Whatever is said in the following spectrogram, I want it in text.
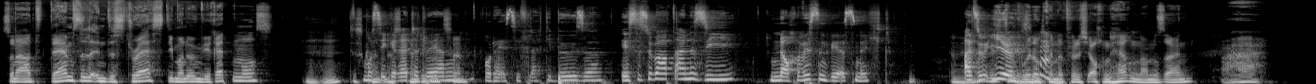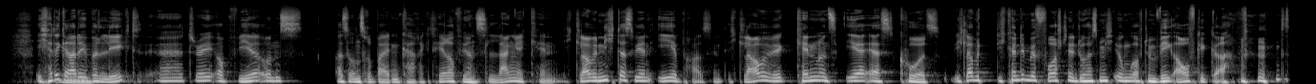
So eine Art Damsel in Distress, die man irgendwie retten muss. Das Muss kann- sie gerettet werden? Oder ist sie vielleicht die Böse? Ist es überhaupt eine sie? Noch wissen wir es nicht. Also wisst ihr. Willow kann natürlich auch ein Herrenname sein. Ich hätte gerade überlegt, äh, Dre, ob wir uns, also unsere beiden Charaktere, ob wir uns lange kennen. Ich glaube nicht, dass wir ein Ehepaar sind. Ich glaube, wir kennen uns eher erst kurz. Ich glaube, ich könnte mir vorstellen, du hast mich irgendwo auf dem Weg aufgegabelt.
